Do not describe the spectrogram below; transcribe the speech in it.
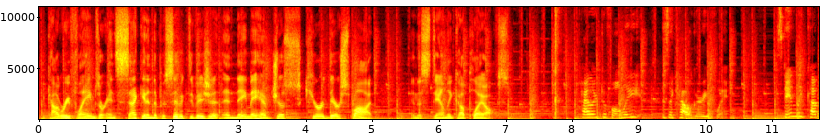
The Calgary Flames are in second in the Pacific Division, and they may have just secured their spot in the Stanley Cup playoffs. Tyler Toffoli is a Calgary Flame. Stanley Cup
